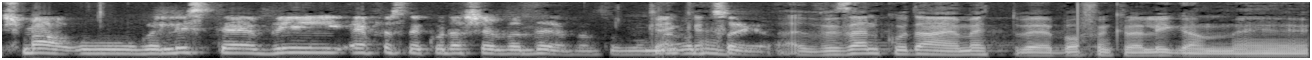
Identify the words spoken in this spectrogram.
שמע, הוא רליסט V0.7 דב, אז הוא כן, מאוד כן, צעיר. וזה הנקודה האמת באופן כללי גם אה,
